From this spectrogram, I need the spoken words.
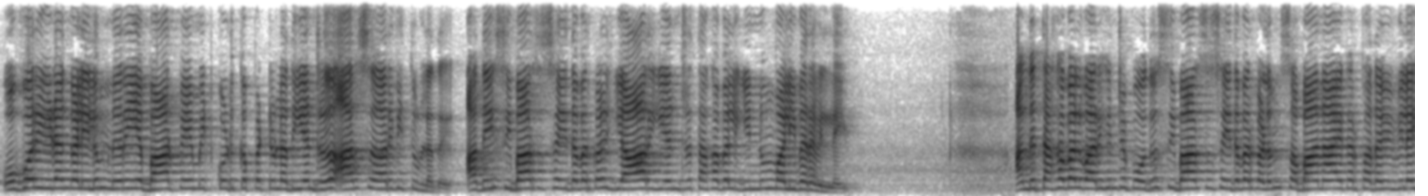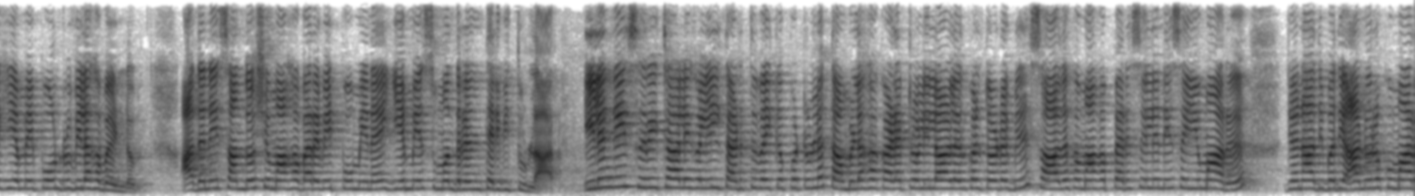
ஒவ்வொரு இடங்களிலும் நிறைய பார் பெர்மிட் கொடுக்கப்பட்டுள்ளது என்று அரசு அறிவித்துள்ளது. அதை சிபார்சு செய்தவர்கள் யார் என்ற தகவல் இன்னும் வெளிவரவில்லை. அந்த தகவல் வருகின்ற போது சிபார்சு செய்தவர்களும் சபாநாயகர் பதவி விலகியமை போன்று விலக வேண்டும். அதனை சந்தோஷமாக வரவேற்போம் என எம். ஏ. சுமந்திரன் தெரிவித்துள்ளார். இலங்கை சிறைச்சாலைகளில் தடுத்து வைக்கப்பட்டுள்ள தமிழக கடற்றொழிலாளர்கள் தொடர்பில் சாதகமாக பரிசீலனை செய்யுமாறு ஜனாதிபதி அனுரகுமார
